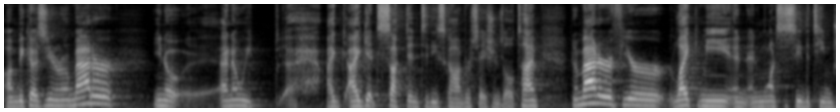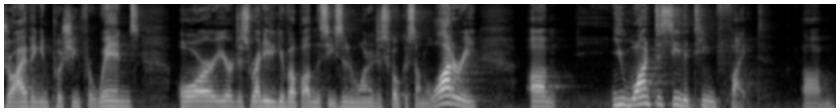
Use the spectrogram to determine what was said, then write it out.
um, because you know no matter you know, I know we, I, I get sucked into these conversations all the time. No matter if you're like me and, and wants to see the team driving and pushing for wins, or you're just ready to give up on the season and want to just focus on the lottery, um, you want to see the team fight. Um,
